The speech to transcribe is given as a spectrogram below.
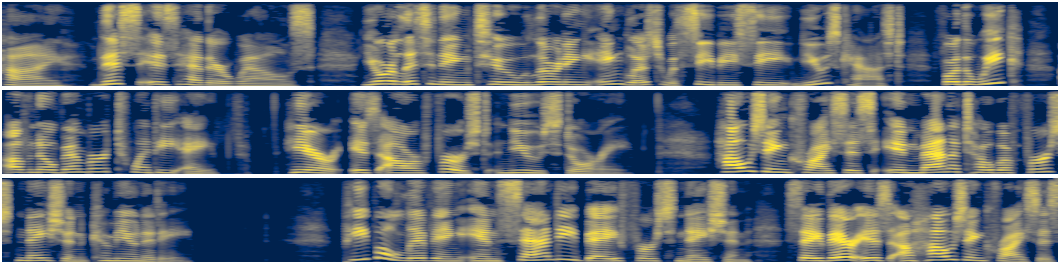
Hi, this is Heather Wells. You're listening to Learning English with CBC Newscast for the week of November 28th. Here is our first news story Housing Crisis in Manitoba First Nation Community. People living in Sandy Bay First Nation say there is a housing crisis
